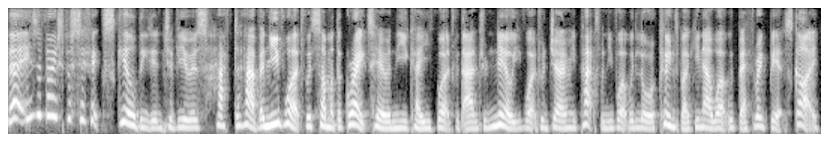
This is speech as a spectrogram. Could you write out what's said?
There is a very specific skill these interviewers have to have. And you've worked with some of the greats here in the UK. You've worked with Andrew Neil, you've worked with Jeremy Paxman, you've worked with Laura Kuenssberg, you now work with Beth Rigby at Sky, you've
